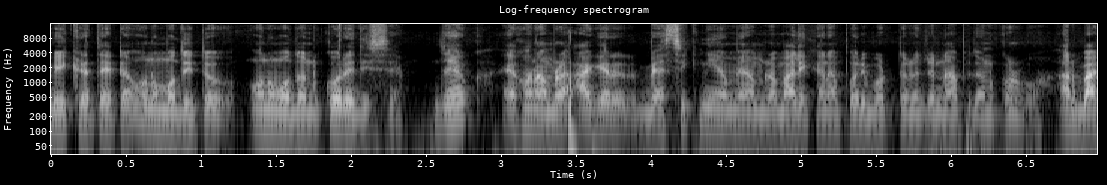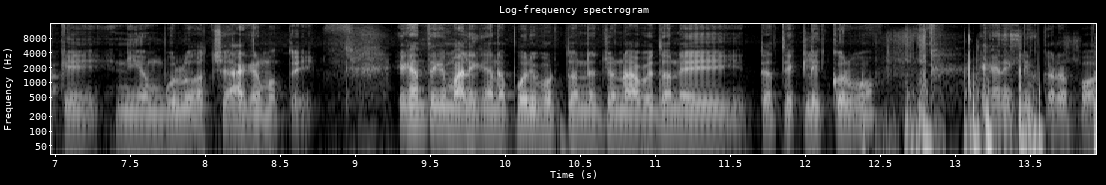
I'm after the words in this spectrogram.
বিক্রেতা এটা অনুমোদিত, অনুমোদন করে দিছে। যাই হোক, এখন আমরা আগের বেসিক নিয়মে আমরা মালিকানা পরিবর্তনের জন্য আবেদন করব। আর বাকি নিয়মগুলো হচ্ছে আগের মতোই। এখান থেকে মালিকানা পরিবর্তনের জন্য আবেদন, এইটাতে ক্লিক করব। এখানে ক্লিক করার পর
